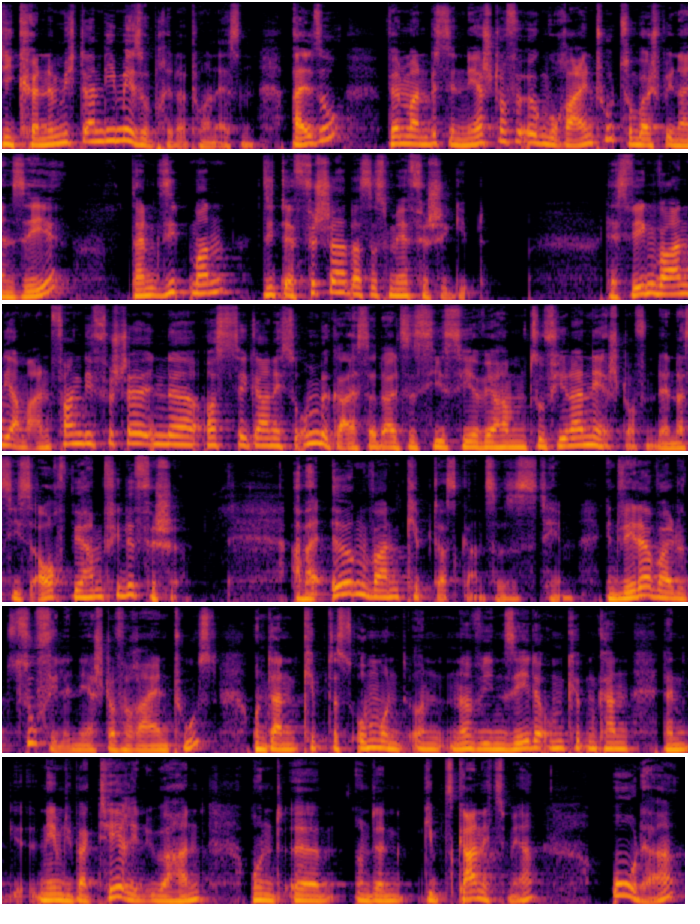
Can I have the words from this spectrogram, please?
Die können nämlich dann die Mesoprädatoren essen. Also, wenn man ein bisschen Nährstoffe irgendwo reintut, zum Beispiel in einen See, dann sieht man, sieht der Fischer, dass es mehr Fische gibt. Deswegen waren die am Anfang, die Fischer in der Ostsee, gar nicht so unbegeistert, als es hieß hier, wir haben zu viel an Nährstoffen. Denn das hieß auch, wir haben viele Fische. Aber irgendwann kippt das ganze System. Entweder weil du zu viele Nährstoffe rein tust und dann kippt es um und, und ne, wie ein See, der umkippen kann, dann nehmen die Bakterien überhand und, äh, und dann gibt's gar nichts mehr. Oder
